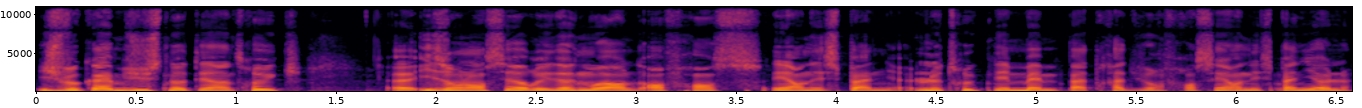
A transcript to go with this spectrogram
je veux quand même juste noter un truc. Euh, ils ont lancé Horizon World en France et en Espagne. Le truc n'est même pas traduit en français, en espagnol.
